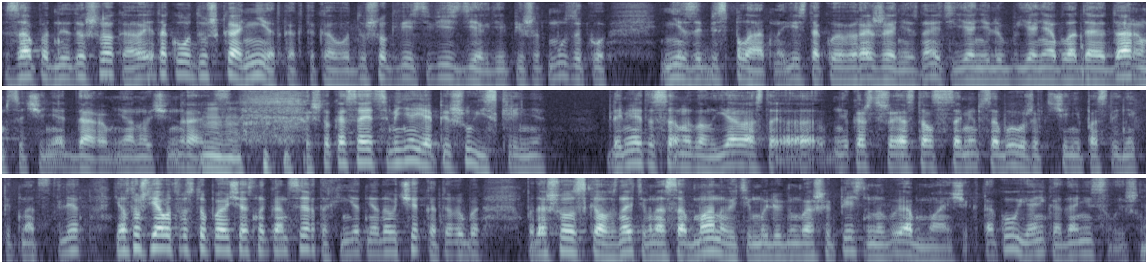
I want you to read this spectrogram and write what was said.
Западный душок, а такого душка нет как такового. Душок есть везде, где пишут музыку не за бесплатно. Есть такое выражение, знаете, я не, люб... я не обладаю даром, сочинять даром, мне оно очень нравится. Что касается меня, я пишу искренне. Для меня это самое главное. Я оста- э, Мне кажется, что я остался самим собой уже в течение последних 15 лет. В том, что я вот выступаю сейчас на концертах, и нет ни одного человека, который бы подошел и сказал, знаете, вы нас обманываете, мы любим ваши песни, но вы обманщик. Такого я никогда не слышал.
